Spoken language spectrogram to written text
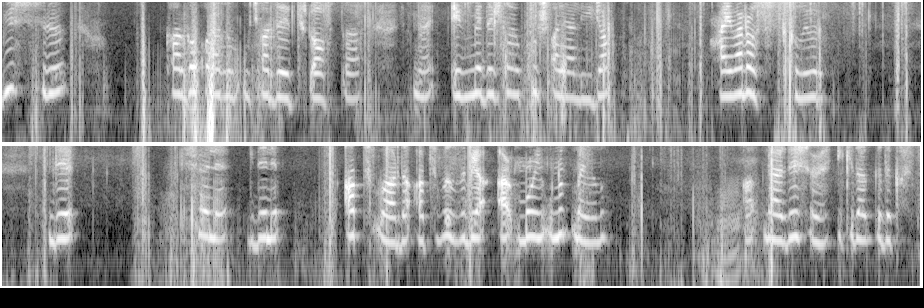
bir sürü karga koyardım uçardı etrafta. Ve evime de bir tane kuş ayarlayacağım. Hayvan olsun sıkılıyorum. Şimdi şöyle gidelim. At vardı. Atımızı bir almayı unutmayalım. At neredeyse iki dakikada kayboldu.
